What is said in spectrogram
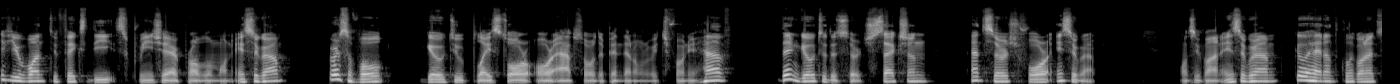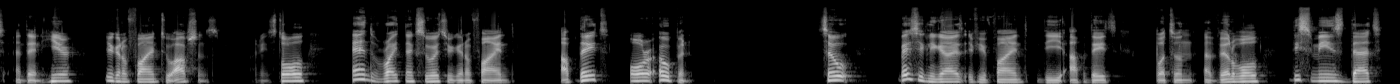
if you want to fix the screen share problem on Instagram, first of all, go to Play Store or App Store depending on which phone you have, then go to the search section and search for Instagram. Once you find Instagram, go ahead and click on it and then here you're going to find two options, uninstall and right next to it you're going to find update or open. So basically guys, if you find the update button available, this means that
